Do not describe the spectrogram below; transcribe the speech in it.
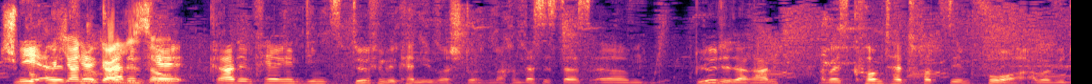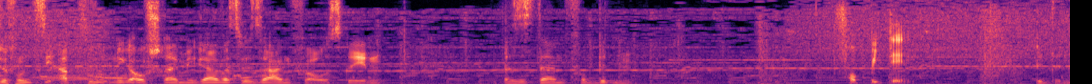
Spuck nee, mich äh, an, du gerade im, Fer gerade im Feriendienst dürfen wir keine Überstunden machen. Das ist das ähm, Blöde daran. Aber es kommt halt trotzdem vor. Aber wir dürfen uns die absolut nicht aufschreiben, egal was wir sagen für Ausreden. Das ist dann forbidden. Forbidden. Bitten.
